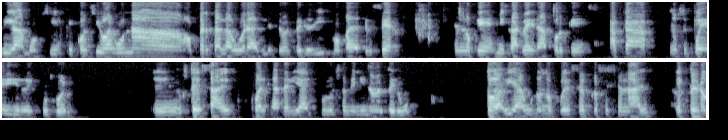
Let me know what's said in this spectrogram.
digamos, si es que consigo alguna oferta laboral dentro del periodismo para crecer en lo que es mi carrera, porque acá no se puede vivir del fútbol. Eh, ustedes saben cuál es la realidad del fútbol femenino en Perú. Todavía uno no puede ser profesional. Espero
